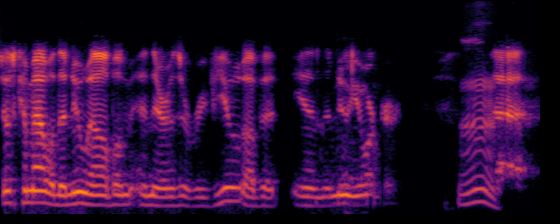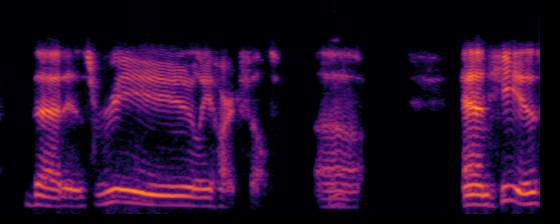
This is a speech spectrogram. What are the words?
just come out with a new album, and there is a review of it in the New Yorker Mm. that that is really heartfelt, Mm. uh, and he is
